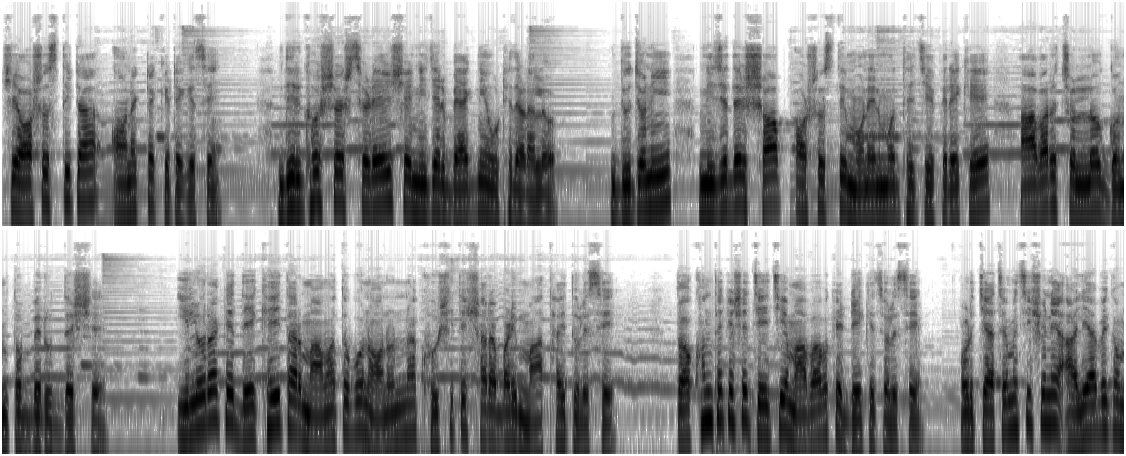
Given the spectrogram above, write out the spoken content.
সে অস্বস্তিটা অনেকটা কেটে গেছে। দীর্ঘশ্বাস ছেড়ে সে নিজের ব্যাগ নিয়ে উঠে দাঁড়াল। দুজনই নিজেদের সব অস্বস্তি মনের মধ্যে চেপে রেখে আবার চলল গন্তব্যের উদ্দেশ্যে। ইলোরাকে দেখেই তার মামাতো বোন অনন্যা খুশিতে সারা বাড়ি মাথায় তুলেছে। তখন থেকে সে চেঁচিয়ে মা বাবাকে ডেকে চলেছে। ওর চেঁচামেচি শুনে আলিয়া বেগম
